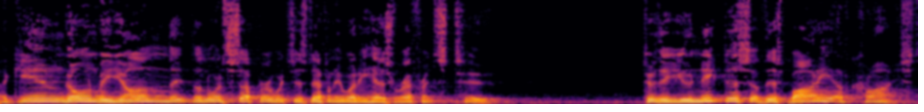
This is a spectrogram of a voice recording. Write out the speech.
Again, going beyond the, the, Lord's Supper, which is definitely what he has reference to, to the uniqueness of this body of Christ.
